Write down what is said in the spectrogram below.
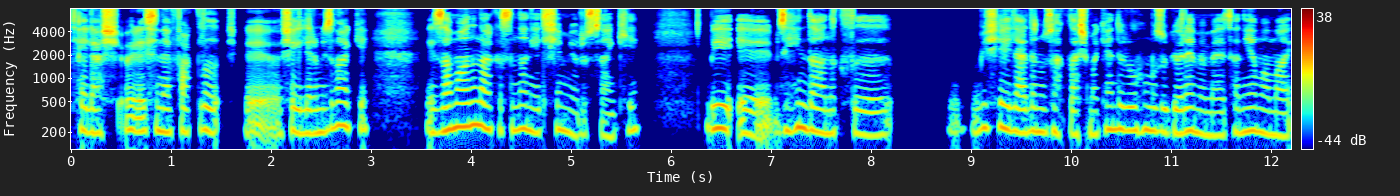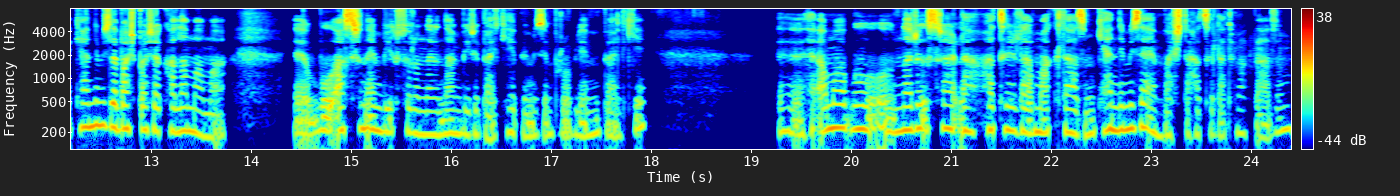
telaş, öylesine farklı e, şeylerimiz var ki e, zamanın arkasından yetişemiyoruz sanki. Bir e, zihin dağınıklığı, bir şeylerden uzaklaşma, kendi ruhumuzu görememe, tanıyamama, kendimizle baş başa kalamama. E, bu asrın en büyük sorunlarından biri belki hepimizin problemi belki. E, ama bunları ısrarla hatırlamak lazım. Kendimize en başta hatırlatmak lazım.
